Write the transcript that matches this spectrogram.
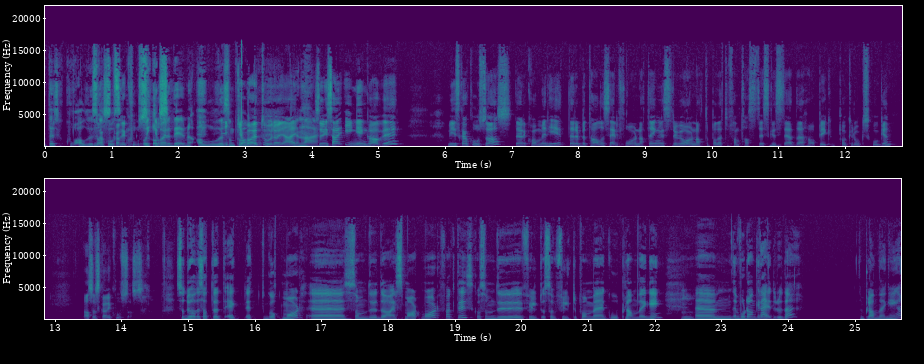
At skal, alle skal, Nå skal kose, kose Og ikke bare dere, men alle som Ikke kom? bare Tor og jeg. Nei. Så vi sa ingen gaver. Vi skal kose oss. Dere kommer hit. Dere betaler selv for overnatting hvis dere vil overnatte på dette fantastiske stedet oppe på Krokskogen. Og så skal vi kose oss. Så du hadde satt et, et, godt mål, eh, som du da Et smart mål, faktisk, og som du fylte, og som fylte på med god planlegging. Eh, hvordan greide du det? Den planlegginga?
